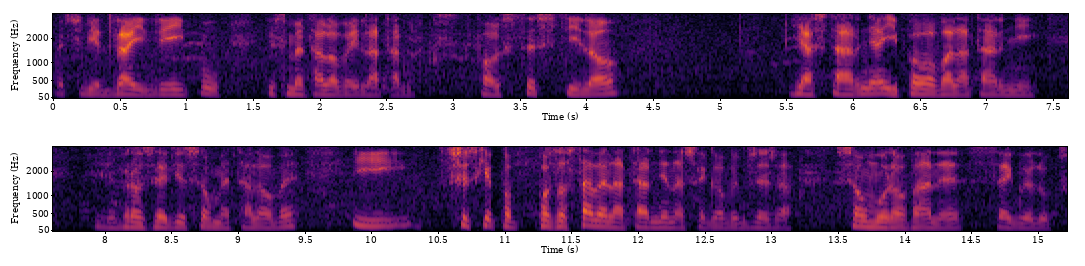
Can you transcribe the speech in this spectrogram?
Właściwie dwa i dwie i pół jest metalowej latarni. W Polsce Stilo, Jastarnia i połowa latarni w Rozewie są metalowe i wszystkie po, pozostałe latarnie naszego wybrzeża są murowane z cegły lub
